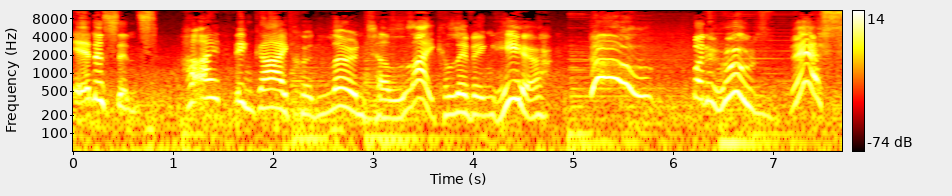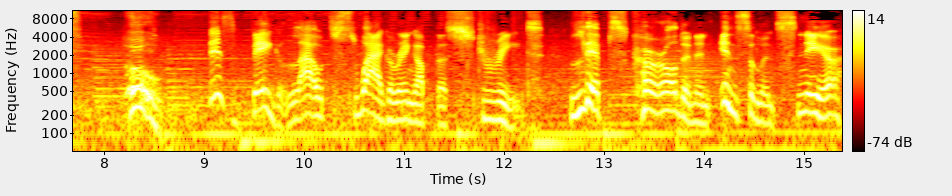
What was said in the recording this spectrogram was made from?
innocence. I think I could learn to like living here. but who's this? Who? This big lout swaggering up the street, lips curled in an insolent sneer.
